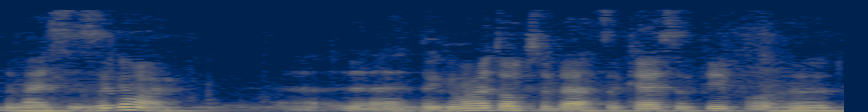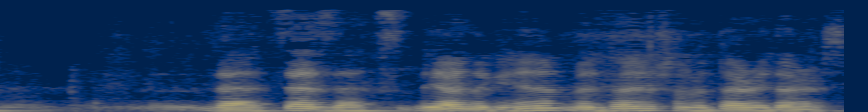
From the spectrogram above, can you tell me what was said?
The Mace is the Gemara. Uh, the, the Gemara talks about the case of people who that says that the Yonah Gehinnom Medorim Shal Medori Doris.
